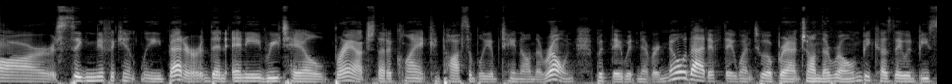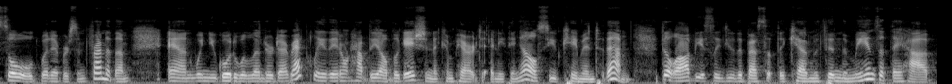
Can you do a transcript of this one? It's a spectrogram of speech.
are significantly better than any retail branch that a client could possibly obtain on their own. But they would never know that if they went to a branch on their own because they would be sold whatever's in front of them. And when you go to a lender directly, they don't have the obligation to compare it to anything else. You came into them. They'll obviously do the best that they can within the means that they have,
